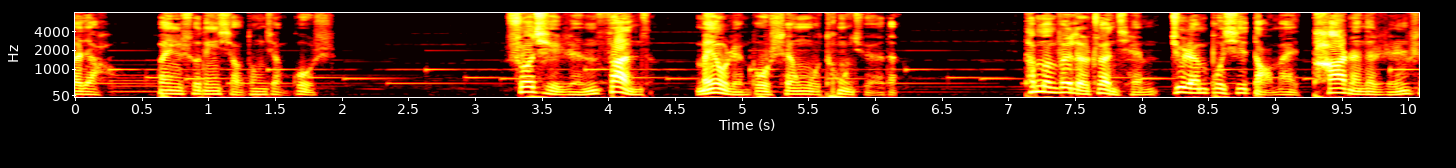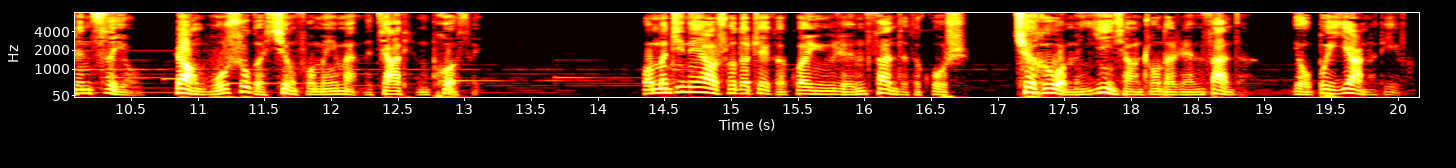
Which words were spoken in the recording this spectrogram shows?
大家好，欢迎收听小东讲故事。说起人贩子，没有人不深恶痛绝的。他们为了赚钱，居然不惜倒卖他人的人身自由，让无数个幸福美满的家庭破碎。我们今天要说的这个关于人贩子的故事，却和我们印象中的人贩子有不一样的地方。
